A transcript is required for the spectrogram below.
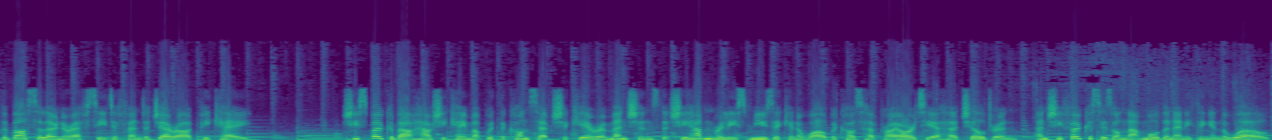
the Barcelona FC defender Gerard Piqué. She spoke about how she came up with the concept Shakira mentions that she hadn't released music in a while because her priority are her children, and she focuses on that more than anything in the world.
